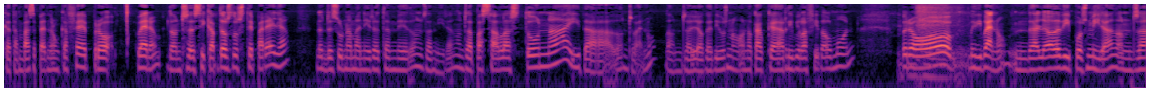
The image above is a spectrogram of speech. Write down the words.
que te'n vas a prendre un cafè, però, a veure, doncs, si cap dels dos té parella, doncs és una manera també doncs, de, mira, doncs, de passar l'estona i de, doncs, bueno, doncs allò que dius, no, no cap que arribi la fi del món, però, vull dir, bueno, d'allò de dir, doncs mira, doncs eh,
